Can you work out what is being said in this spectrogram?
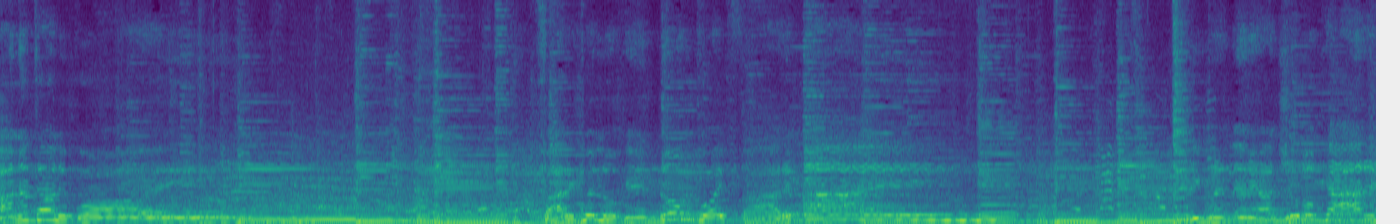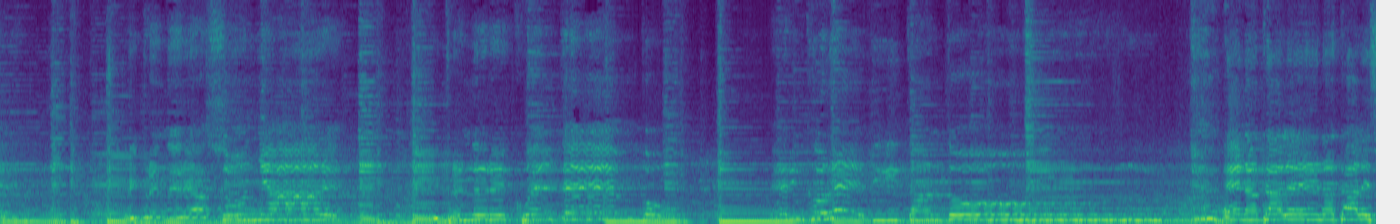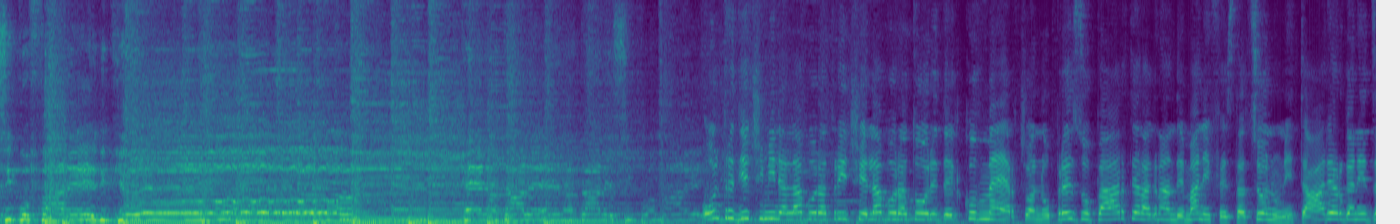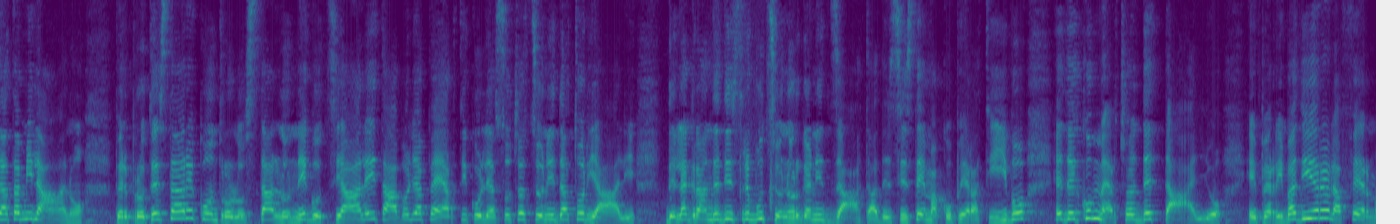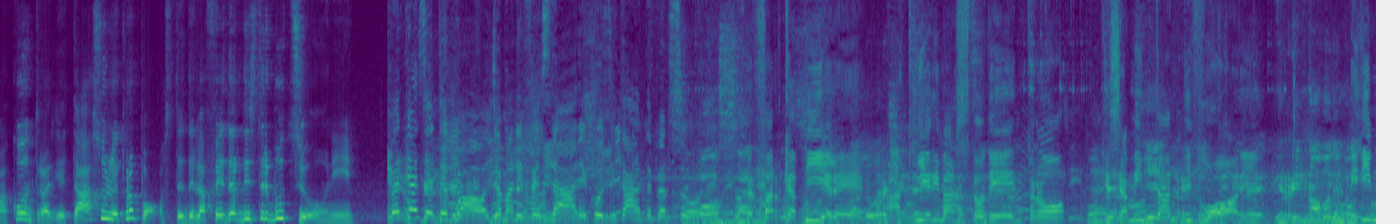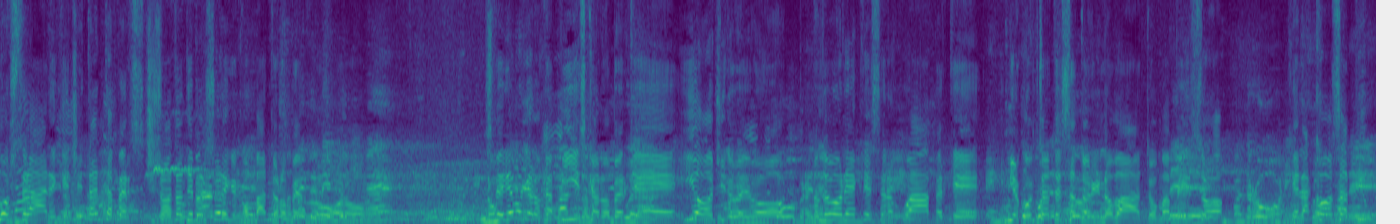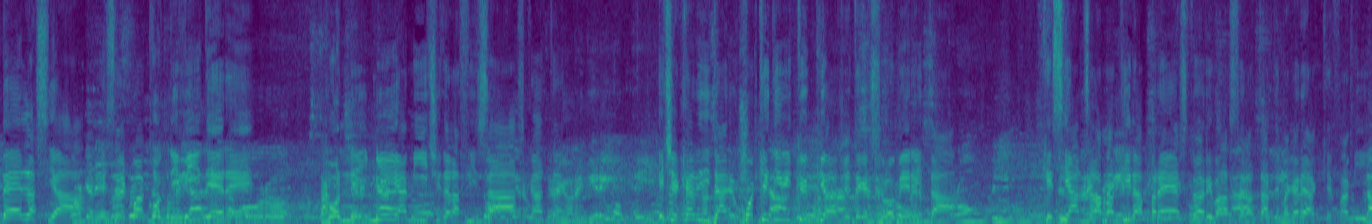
a Natale puoi fare quello che non puoi fare mai. Riprendere a giocare riprendere a sognare riprendere quel tempo e rincorrevi tanto. È Natale, è Natale, si può fare di più Oltre 10.000 lavoratrici e lavoratori del commercio hanno preso parte alla grande manifestazione unitaria organizzata a Milano per protestare contro lo stallo negoziale e i tavoli aperti con le associazioni datoriali della grande distribuzione organizzata, del sistema cooperativo e del commercio al dettaglio e per ribadire la ferma contrarietà sulle proposte della Feder Distribuzioni. Perché siete qua oggi a manifestare così tante persone? Per far capire a chi è rimasto dentro che siamo in tanti fuori e dimostrare che ci sono tante persone che combattono per loro. Speriamo che lo capiscano perché io oggi dovevo, non dovevo neanche essere qua perché il mio contratto è stato rinnovato, ma penso che la cosa più bella sia essere qua a condividere con i miei amici della Fisascat e cercare di dare qualche diritto in più alla gente che se lo merita, che si alza la mattina presto e arriva la sera tardi, magari anche famiglia.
